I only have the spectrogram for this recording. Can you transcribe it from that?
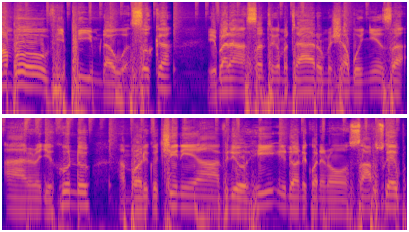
Mambo vipi, mdau wa soka? Eh bana, asante kama tayari umeshabonyeza uh, neno jekundu ambalo liko chini ya video hii iliyoandikwa neno subscribe.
